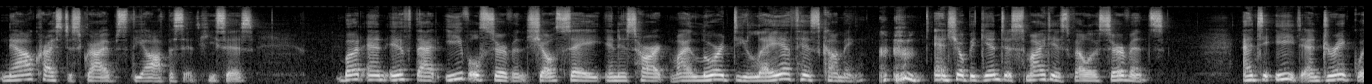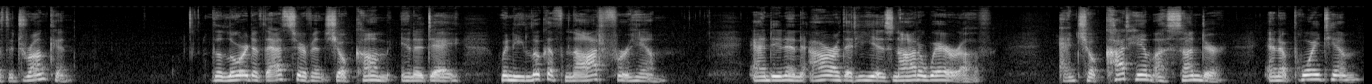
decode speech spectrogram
now christ describes the opposite. He says but and if that evil servant shall say in his heart my lord delayeth his coming and shall begin to smite his fellow servants and to eat and drink with the drunken the lord of that servant shall come in a day when he looketh not for him, and in an hour that he is not aware of, and shall cut him asunder, and appoint him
